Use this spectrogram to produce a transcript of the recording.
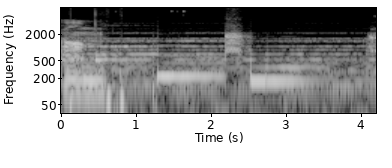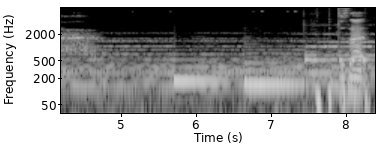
Um. Does that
